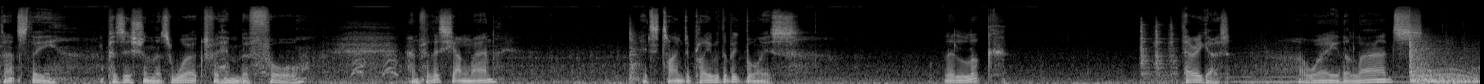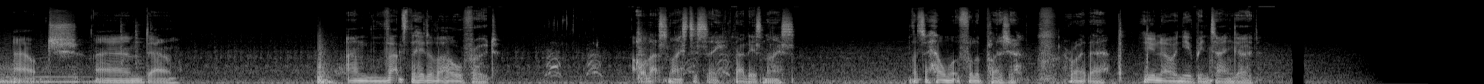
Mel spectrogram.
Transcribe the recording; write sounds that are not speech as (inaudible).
That's the position that's worked for him before. And for this young man, it's time to play with the big boys. Little look. There he goes. Away the lads. Ouch. And down. And that's the hit of the whole fruit. Oh, that's nice to see. That is nice. That's a helmet full of pleasure. (laughs) Right there. You know when you've been tangoed.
